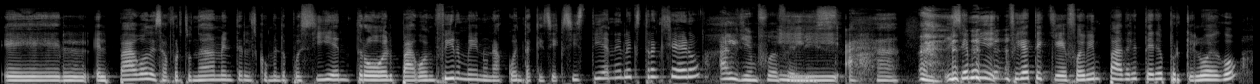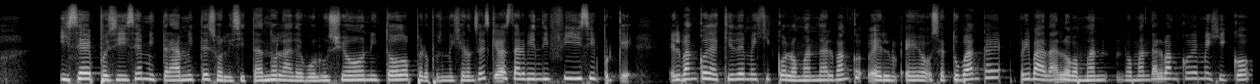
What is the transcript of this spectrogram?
el, el pago, desafortunadamente les comento, pues sí entró el pago en firme en una cuenta que sí existía en el extranjero, Alguien fue y, feliz. ajá. Hice mi, fíjate que fue bien padre, Tere, porque luego hice, pues hice mi trámite solicitando la devolución y todo, pero pues me dijeron, ¿sabes que va a estar bien difícil? Porque el banco de aquí de México lo manda al banco, el, eh, o sea, tu banca privada lo, man- lo manda al Banco de México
